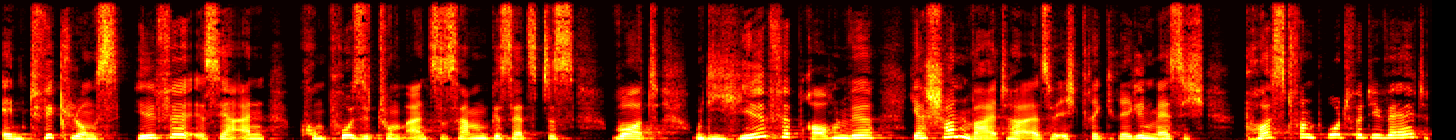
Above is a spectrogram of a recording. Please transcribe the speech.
Entwicklungshilfe ist ja ein Kompositum, ein zusammengesetztes Wort. Und die Hilfe brauchen wir ja schon weiter. Also ich kriege regelmäßig Post von Brot für die Welt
